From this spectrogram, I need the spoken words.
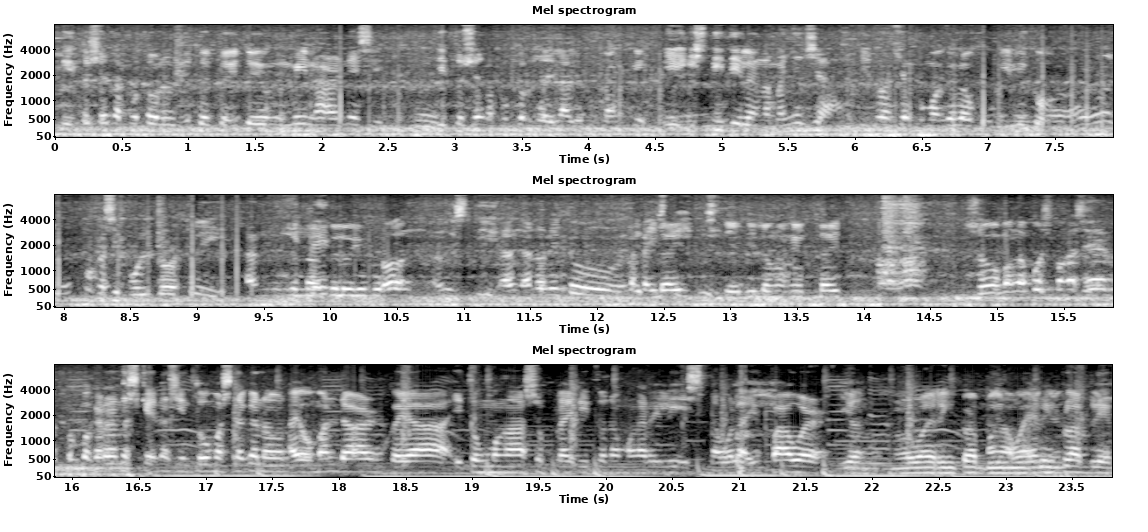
Dito siya naputol. Ito, ito, ito yung main harness eh. Dito siya naputol sa ilalim ng tangke. Eh, steady lang naman yan siya. Hindi naman siya gumagalaw kung hili ko. O kasi full door to eh. Ang headlight, yung oh, ang, sti- ang ano nito, Headlight. naka-steady. Steady lang ang headlight. So mga boss, mga sir, pag magkaranas kayo ng sintomas na gano'n, ay umandar. Kaya itong mga supply dito ng mga release na wala yung power, yun, Mga wiring problem. mga wiring problem,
